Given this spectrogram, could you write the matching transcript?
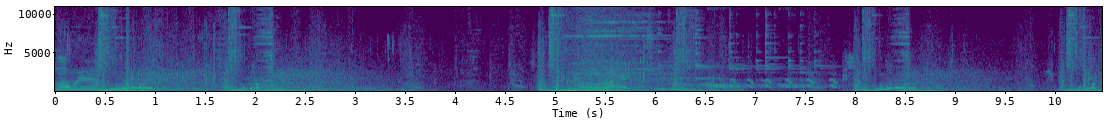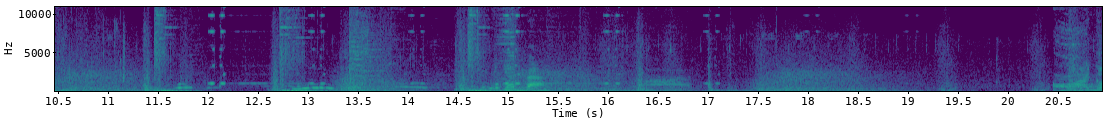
the win! Alright. Get back. I go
